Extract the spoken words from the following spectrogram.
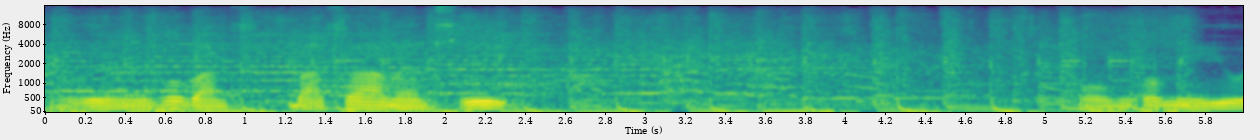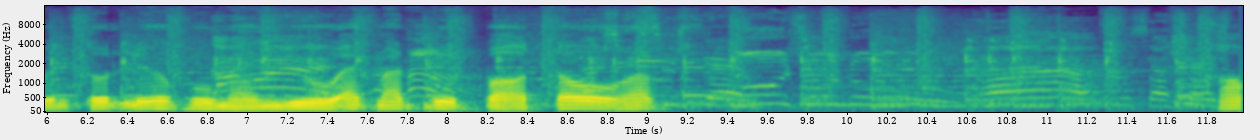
เอาเวมีพวกบาบาซ่าแมนซีผมก็มียูเวนตุสลิเวอร์พูลแมนยูแอตมาดริดปอโต้ครับ เข้า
